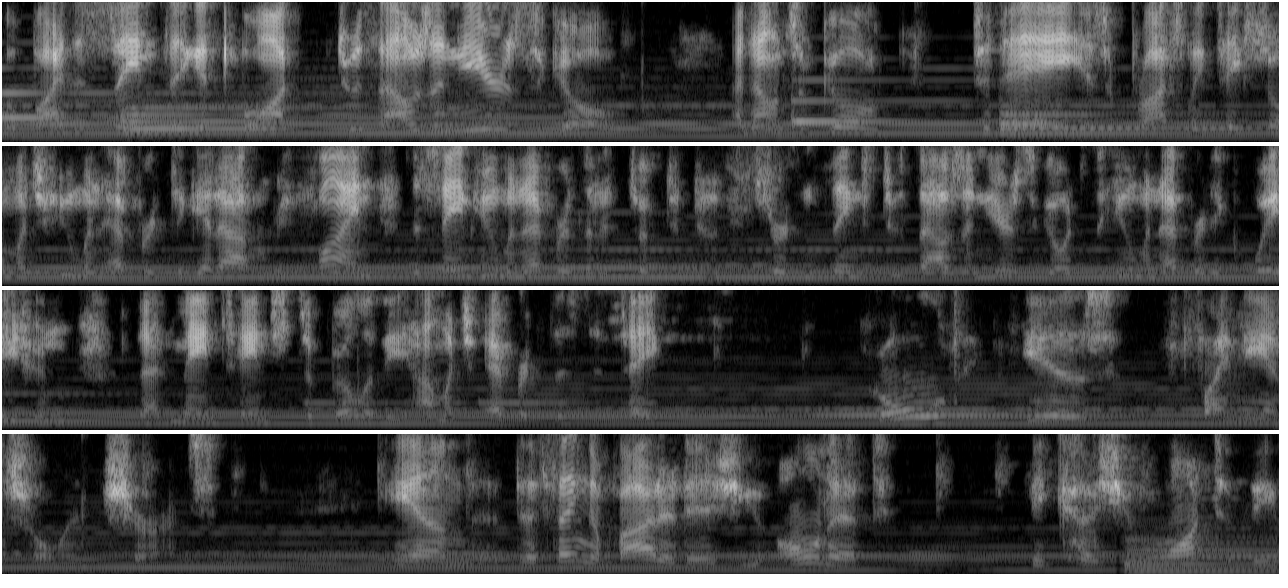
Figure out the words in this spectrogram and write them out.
will buy the same thing it bought 2,000 years ago. An ounce of gold today is approximately takes so much human effort to get out and refine the same human effort that it took to do certain things 2,000 years ago. It's the human effort equation that maintains stability. How much effort does it take? Gold is financial insurance. And the thing about it is, you own it because you want to be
